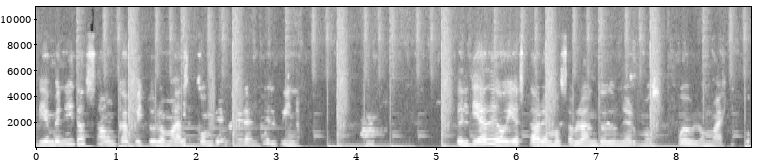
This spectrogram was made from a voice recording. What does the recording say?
Bienvenidos a un capítulo más con Viajeras del Vino. El día de hoy estaremos hablando de un hermoso pueblo mágico.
